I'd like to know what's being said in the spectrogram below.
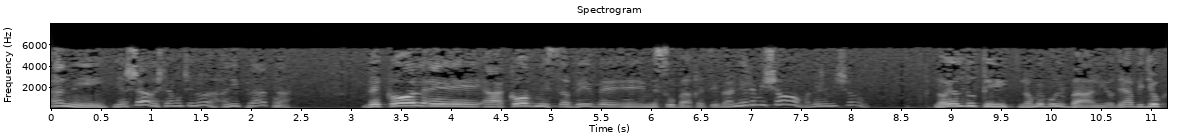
אני, ישר, יש לי עמוד שדרה, אני פלטה. וכל אה, העקוב מסביב אה, מסובך אצלי, ואני למישור, אני למישור. לא ילדותי, לא מבולבל, יודע בדיוק.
